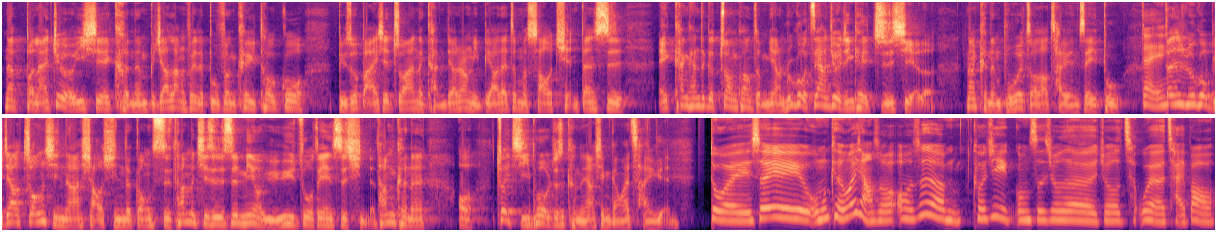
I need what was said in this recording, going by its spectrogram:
那本来就有一些可能比较浪费的部分，可以透过比如说把一些专案的砍掉，让你不要再这么烧钱。但是，哎，看看这个状况怎么样？如果这样就已经可以止血了，那可能不会走到裁员这一步。对，但是如果比较中型啊、小型的公司，他们其实是没有余裕做这件事情的，他们可能哦，最急迫就是可能要先赶快裁员。对，所以我们可能会想说，哦，这个科技公司就是就为了财报，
